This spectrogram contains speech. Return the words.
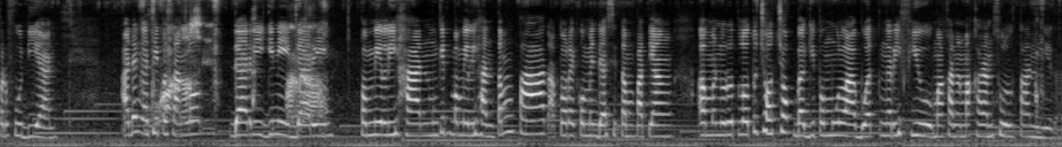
perfudian. Ada nggak sih pesan lo dari gini, dari pemilihan, mungkin pemilihan tempat atau rekomendasi tempat yang uh, menurut lo tuh cocok bagi pemula buat nge-review makanan-makanan sultan gitu?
